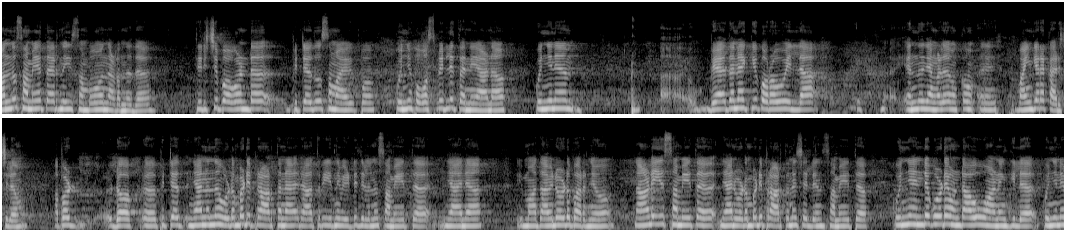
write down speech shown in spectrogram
വന്ന സമയത്തായിരുന്നു ഈ സംഭവം നടന്നത്. തിരിച്ചു പോകേണ്ട പിറ്റേ ദിവസമായപ്പോൾ കുഞ്ഞ് ഹോസ്പിറ്റലിൽ തന്നെയാണ്. കുഞ്ഞിന് വേദനയ്ക്ക് കുറവില്ല എന്ന് ഞങ്ങൾ ഭയങ്കര കരച്ചിലും. അപ്പോൾ ഡോക്ടർ പിറ്റേ ഞാനന്ന് ഉടമ്പടി പ്രാർത്ഥന രാത്രി ഇന്ന് വീട്ടിൽ ചെല്ലുന്ന സമയത്ത് ഞാൻ മാതാവിനോട് പറഞ്ഞു നാളെ ഈ സമയത്ത് ഞാൻ ഉടമ്പടി പ്രാർത്ഥന ചെല്ലുന്ന സമയത്ത് കുഞ്ഞ് എന്റെ കൂടെ ഉണ്ടാവുകയാണെങ്കിൽ കുഞ്ഞിനെ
